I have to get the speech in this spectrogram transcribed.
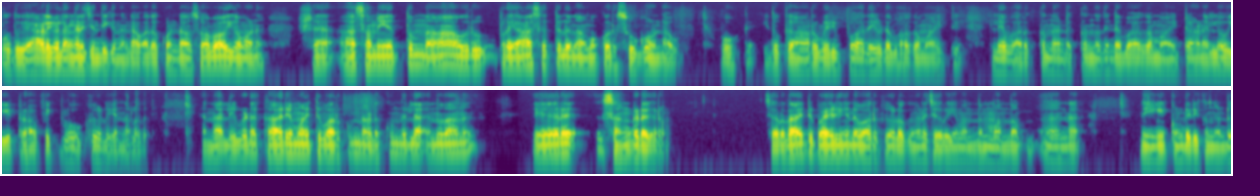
പൊതുവെ ആളുകൾ അങ്ങനെ ചിന്തിക്കുന്നുണ്ടാവും. അതൊക്കെ ഉണ്ടാവും. സ്വാഭാവികമാണ്. പക്ഷെ ആ സമയത്തും ആ ഒരു പ്രയാസത്തിൽ നമുക്കൊരു സുഖം ഉണ്ടാവും. ഓക്കെ ഇതൊക്കെ ആറുവരി പാതയുടെ ഭാഗമായിട്ട് അല്ലെ വർക്ക് നടക്കുന്നതിന്റെ ഭാഗമായിട്ടാണല്ലോ ഈ ട്രാഫിക് ബ്ലോക്കുകൾ എന്നുള്ളത്. എന്നാൽ ഇവിടെ കാര്യമായിട്ട് വർക്കും നടക്കുന്നില്ല എന്നതാണ് ഏറെ സങ്കടകരം. ചെറുതായിട്ട് പൈലിങ്ങിന്റെ വർക്കുകളൊക്കെ ഇങ്ങനെ ചെറിയ മന്ദം മന്ദം പിന്നെ നീങ്ങിക്കൊണ്ടിരിക്കുന്നുണ്ട്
